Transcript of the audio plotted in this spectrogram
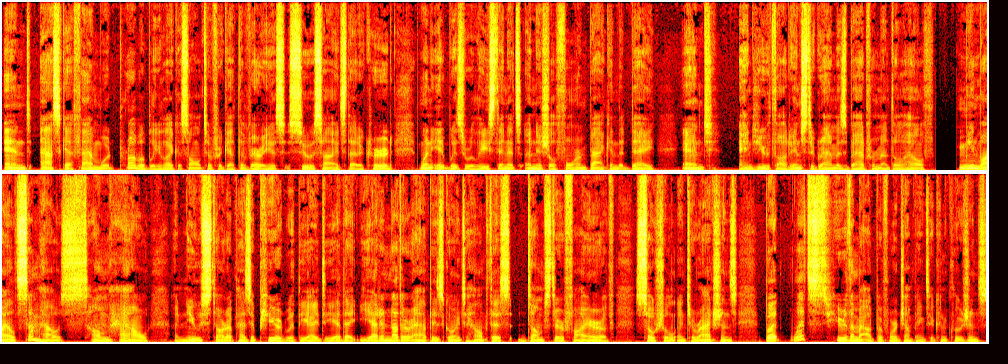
And Ask FM would probably like us all to forget the various suicides that occurred when it was released in its initial form back in the day, and and you thought Instagram is bad for mental health. Meanwhile, somehow, somehow, a new startup has appeared with the idea that yet another app is going to help this dumpster fire of social interactions. But let's hear them out before jumping to conclusions.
